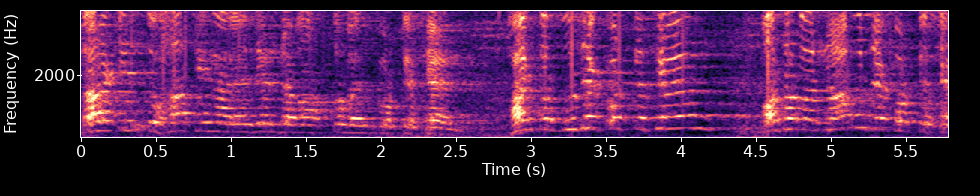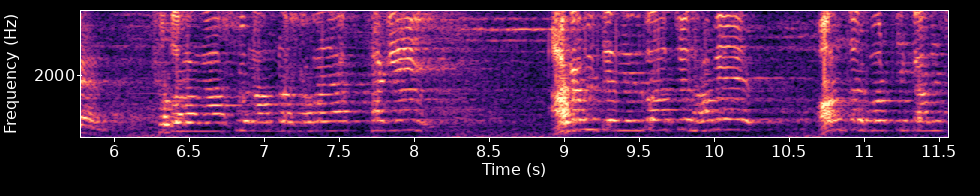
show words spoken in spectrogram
তারা কিন্তু হাসিনার এজেন্ডা বাস্তবায়ন করতেছেন। হয়তো বুঝে করতেছেন অথবা না বুঝে করতেছেন। সুতরাং আসুন আমরা সবাই এক থাকি। আগামীতে নির্বাচন হবে। অন্তর্বর্তীকালীন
